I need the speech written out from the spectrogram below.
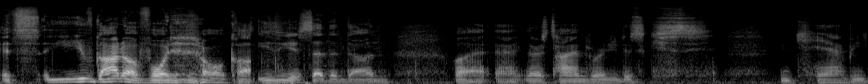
It's you've got to avoid it at all costs. Easier said than done, but uh, there's times where you just you can't be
